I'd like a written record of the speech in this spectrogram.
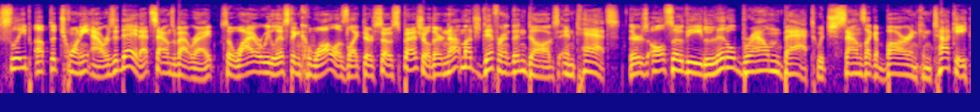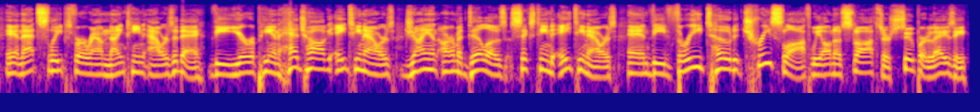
sleep up to 20 hours a day. That sounds about right. So why are we listing koalas like they're so special? They're not much different than dogs and cats. There's also the little brown bat, which sounds like a bar in Kentucky, and that sleeps for around 19 hours a day. The European hedgehog, 18 hours. Giant armadillos, 16 to 18 hours. And the three toed tree sloth, we all know sloths are super lazy,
